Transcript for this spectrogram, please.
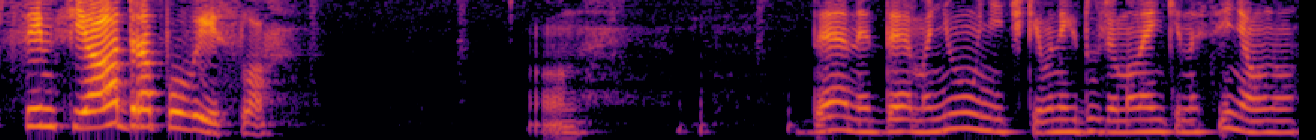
Симфіадра повисла. Он. Де не де манюнічки, у них дуже маленькі насіння, воно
